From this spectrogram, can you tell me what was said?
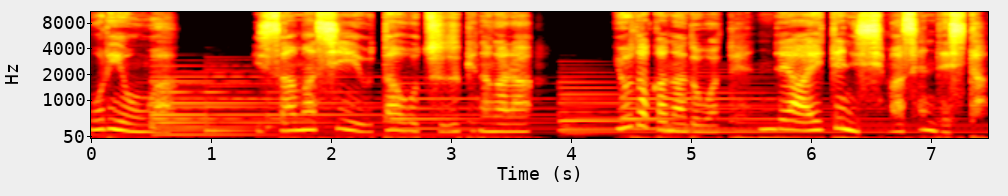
オリオンは勇ましい歌を続けながら、よだかなどは点で相手にしませんでした。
